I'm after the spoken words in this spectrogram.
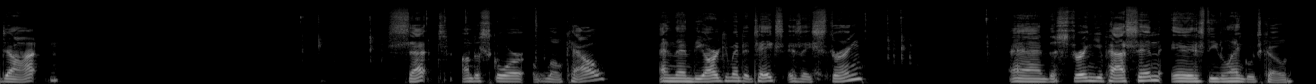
dot set underscore locale. And then the argument it takes is a string. And the string you pass in is the language code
